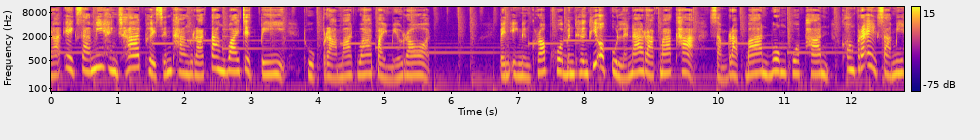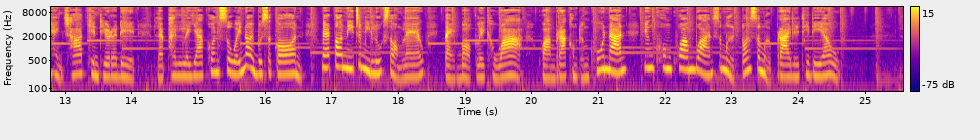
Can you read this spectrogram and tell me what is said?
ระเอกสามีแห่งชาติเผยเส้นทางรักต่างวัย 7 ปี ถูกปรามาสว่าไปไม่รอด เป็นอีกหนึ่งครอบครัวบันเทิงที่อบอุ่นและน่ารักมากค่ะสำหรับบ้านวงพัวพันของพระเอกสามีแห่งชาติเคนธีรเดชและภรรยาคนสวยหน่อยบุษกร แม้ตอนนี้จะมีลูกสองแล้ว แต่บอกเลยค่ะว่า ความรักของทั้งคู่นั้นยังคงความหวานเสมอต้นเสมอปลายเลยทีเดียว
